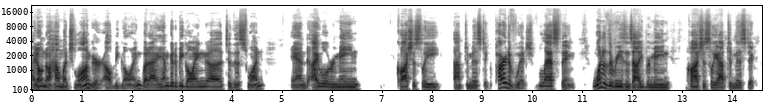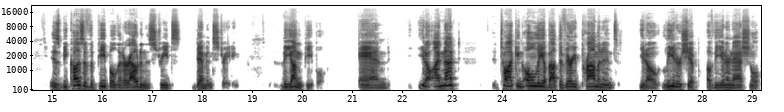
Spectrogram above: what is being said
I don't know how much longer I'll be going, but I am going to be going uh, to this one, and I will remain cautiously optimistic. Part of which, last thing, one of the reasons I remain cautiously optimistic is because of the people that are out in the streets demonstrating, the young people, and you know, I'm not talking only about the very prominent, you know, leadership of the international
